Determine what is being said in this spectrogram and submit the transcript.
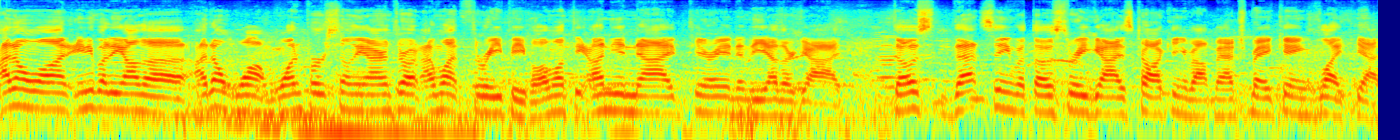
I don't want anybody on the. I don't want one person on the Iron Throne. I want three people. I want the Onion Knight, Tyrion, and the other guy. Those that scene with those three guys talking about matchmaking, like yeah,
